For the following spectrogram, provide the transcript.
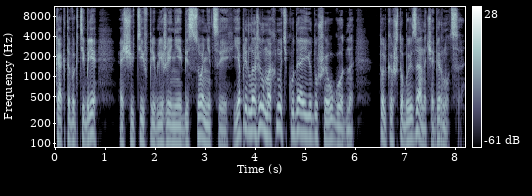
Как-то в октябре, ощутив приближение бессонницы, я предложил махнуть куда ее душе угодно, только чтобы за ночь обернуться.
